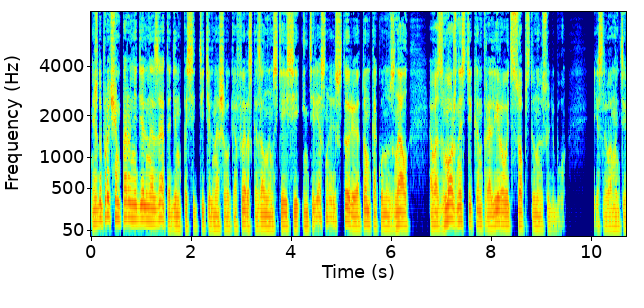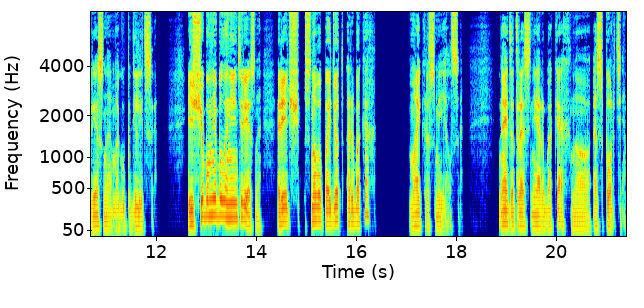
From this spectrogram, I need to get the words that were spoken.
Между прочим, пару недель назад один посетитель нашего кафе рассказал нам с Кейси интересную историю о том, как он узнал о возможности контролировать собственную судьбу. Если вам интересно, могу поделиться. Еще бы мне было неинтересно. Речь снова пойдет о рыбаках? Майк рассмеялся. На этот раз не о рыбаках, но о спорте.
